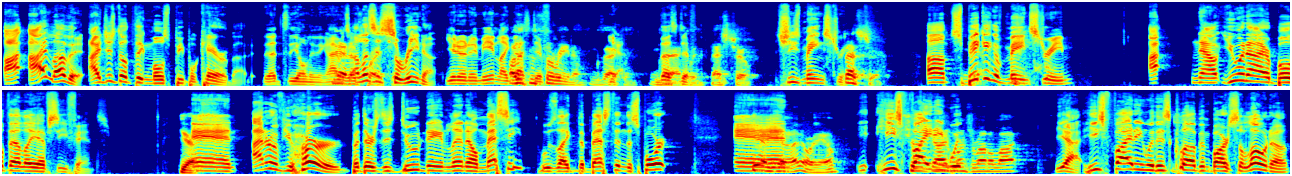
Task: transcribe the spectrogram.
I, I love it. I just don't think most people care about it. That's the only thing I Yeah, that's Unless right. it's Serena. You know what I mean? Like Oh, that's different. Serena. Exactly. Yeah, that's different. That's true. She's mainstream. That's true. Um, speaking of mainstream, I, now you and I are both LAFC fans. Yes. And I don't know if you heard, but there's this dude named Lionel Messi who's like the best in the sport. And yeah, yeah, I know him. he- he's Short fighting with runs around a lot. Yeah, he's fighting with his club in Barcelona.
